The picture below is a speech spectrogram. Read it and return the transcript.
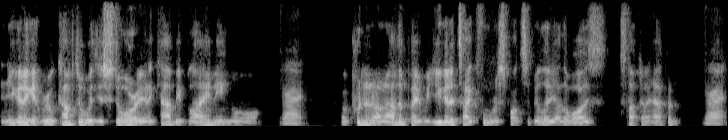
and you got to get real comfortable with your story, and it can't be blaming or Right. Or putting it on other people. You got to take full responsibility, otherwise, it's not going to happen. Right.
